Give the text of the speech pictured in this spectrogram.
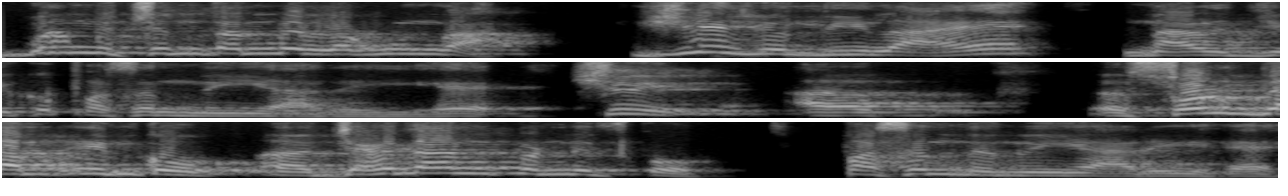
ब्रह्म चिंतन में लगूँगा। ये जो लीला है, नारद जी को पसंद नहीं आ रही है। श्री स्वरूप इनको जगदान पंडित को पसंद नहीं आ रही है।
